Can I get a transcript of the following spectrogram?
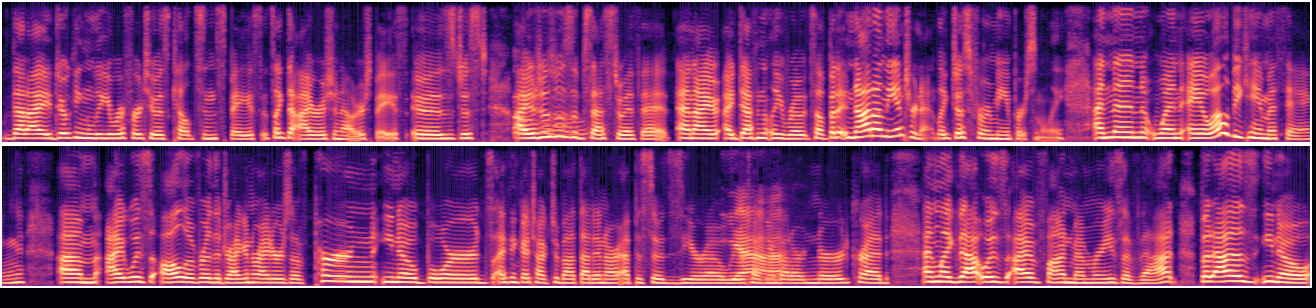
that I jokingly refer to as Celts in Space. It's like the Irish in outer space. It was just, oh, I just wow. was obsessed with it. And I, I definitely wrote stuff, but it, not on the internet, like just for me personally. And then when AOL became a thing, um, I was all over the Dragon Riders of Pern, you know, boards. I think I talked about that in our episode zero. We yeah. were talking about our nerd cred. And like that was, I have fond memories of that. But as, you know,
